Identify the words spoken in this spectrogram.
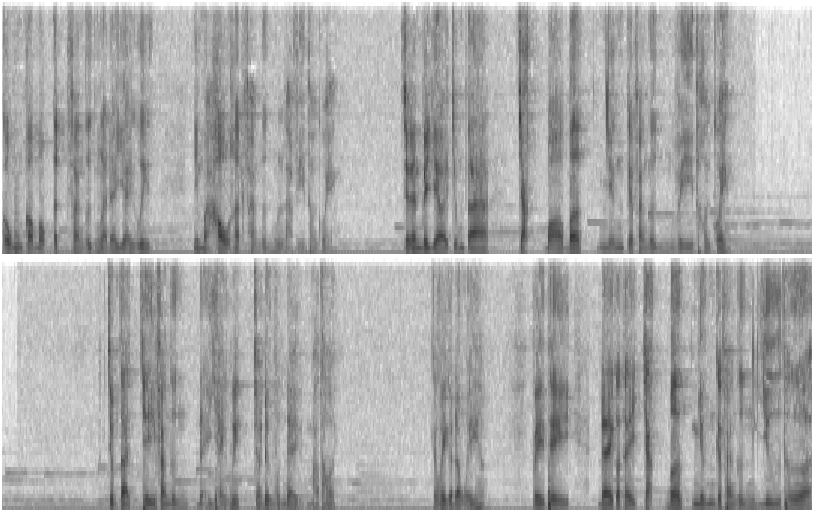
cũng có một ít phản ứng là để giải quyết nhưng mà hầu hết phản ứng là vì thói quen cho nên bây giờ chúng ta chặt bỏ bớt những cái phản ứng vì thói quen. Chúng ta chỉ phản ứng để giải quyết cho được vấn đề mà thôi. Các vị có đồng ý không? Vì thì để có thể chặt bớt những cái phản ứng dư thừa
